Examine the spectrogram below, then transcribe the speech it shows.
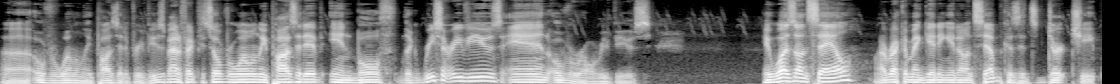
uh, overwhelmingly positive reviews. As matter of fact, it's overwhelmingly positive in both the recent reviews and overall reviews. It was on sale. I recommend getting it on sale because it's dirt cheap.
